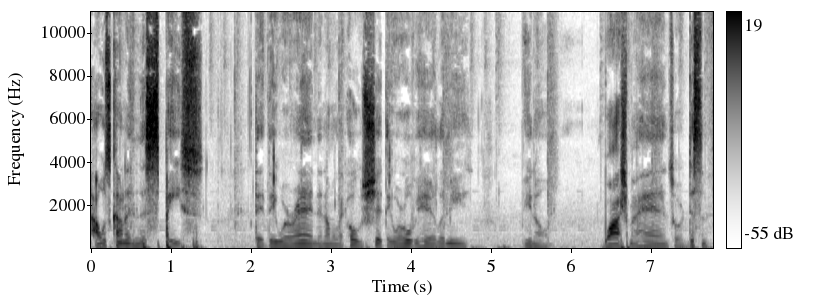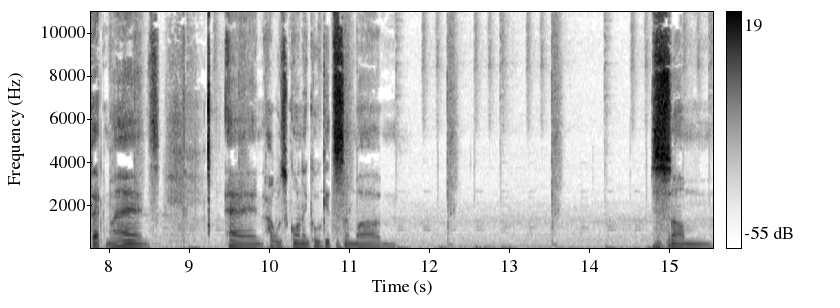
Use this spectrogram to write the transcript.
I was kind of in the space that they were in, and I'm like, oh shit, they were over here. Let me, you know, wash my hands or disinfect my hands. And I was going to go get some, um, some,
